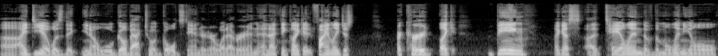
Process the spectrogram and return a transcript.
uh, idea was that you know we'll go back to a gold standard or whatever. And and I think like it finally just occurred, like being I guess a tail end of the millennial.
